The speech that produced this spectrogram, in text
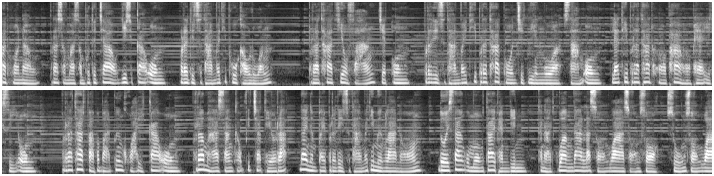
าตุหัวเนา พระสัมมาสัมพุทธเจ้า 29 องค์ ประดิษฐานไว้ที่ภูเขาหลวง พระธาตุเขี้ยวฝาง 7 องค์ ประดิษฐานไว้ที่พระธาตุโพนจิกเวียงงัว 3 องค์ และที่พระธาตุหอผ้าหอแพอีก 4 องค์ พระธาตุฝ่าพระบาทเบื้องขวาอีก 9 องค์ พระมหาสังฆวิชเถระได้นำไปประดิษฐานไว้ที่เมืองลาหนอง โดยสร้างอุโมงค์ใต้แผ่นดิน ขนาดกว้างด้านละ 2 วา 2 ศอก สูง 2 วา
